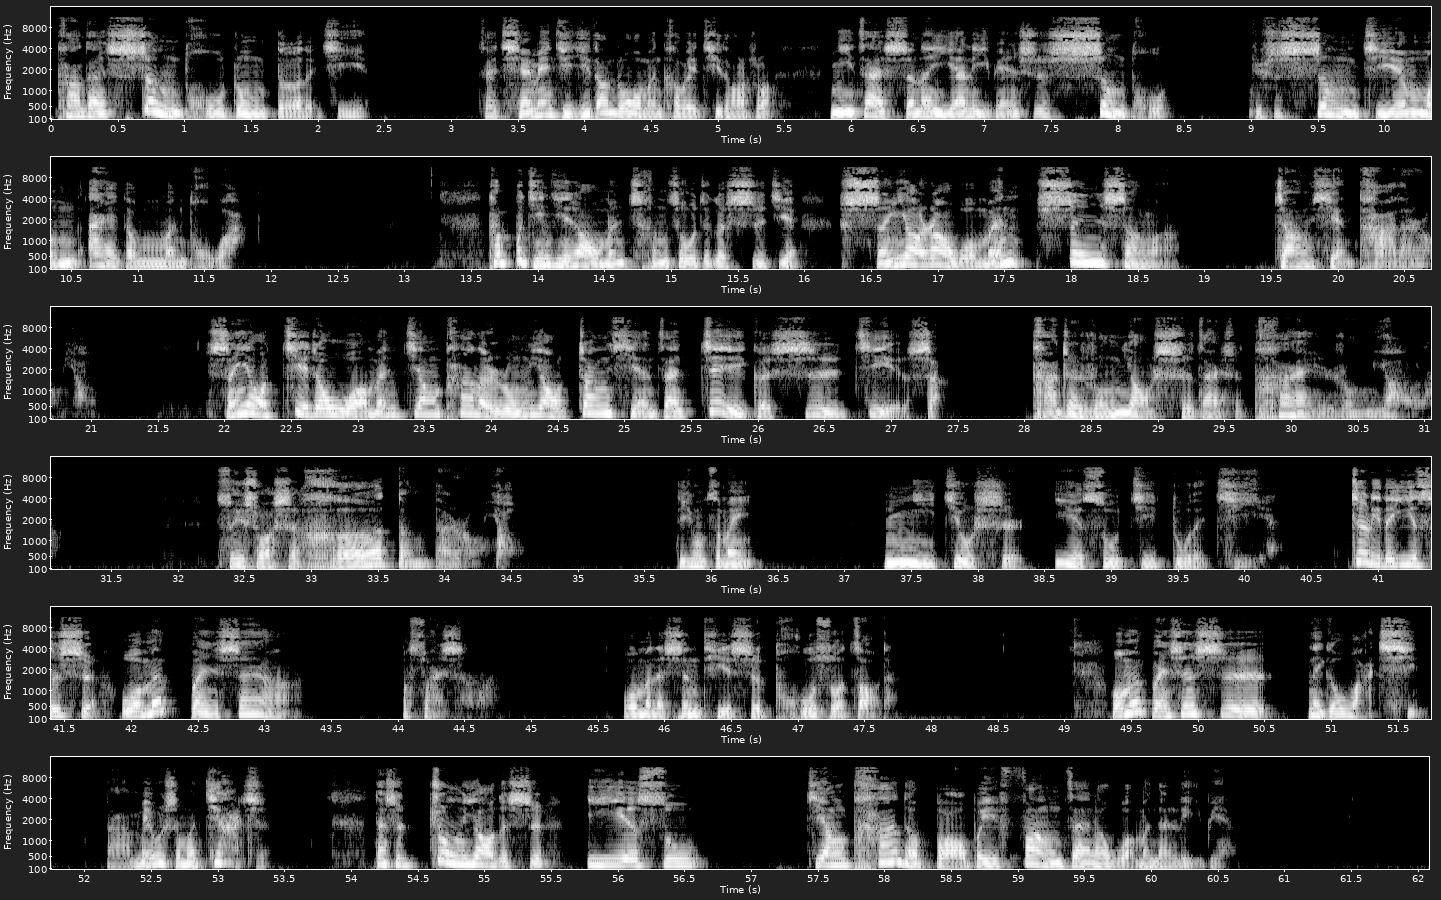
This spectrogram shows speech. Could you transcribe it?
他在圣徒中得的基业，在前面几集当中，我们特别提到说，你在神的眼里边是圣徒，就是圣洁蒙爱的门徒啊。他不仅仅让我们承受这个世界，神要让我们身上啊彰显他的荣耀。神要借着我们将他的荣耀彰显在这个世界上，他这荣耀实在是太荣耀了，所以说是何等的荣耀！弟兄姊妹，你就是耶稣基督的基业。这里的意思是我们本身啊。不算什么，我们的身体是土所造的，我们本身是那个瓦器啊，没有什么价值。但是重要的是，耶稣将他的宝贝放在了我们的里边，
